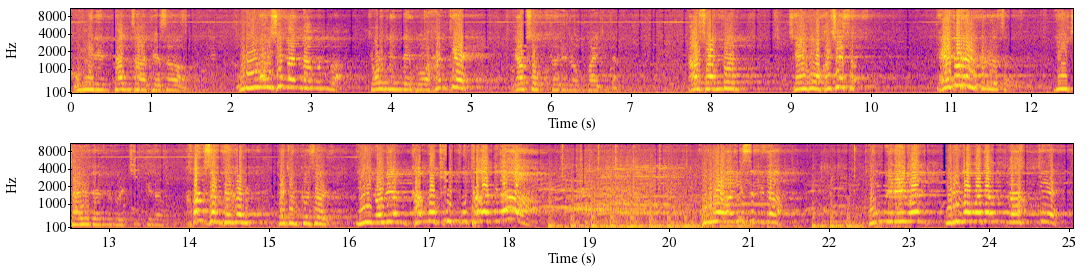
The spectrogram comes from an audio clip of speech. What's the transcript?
국민인 당사 앞에서 우리 50만 당원과 조은인대부와 함께 약속드리는 바입니다. 다시 한번 제고하셔서 대도를 걸어서 이 자유대한민국을 지키는 환상백을 해줄 것을 이노병 강곡히 부탁합니다. 구호하겠습니다. 국민의힘은 우리 공화당과 함께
